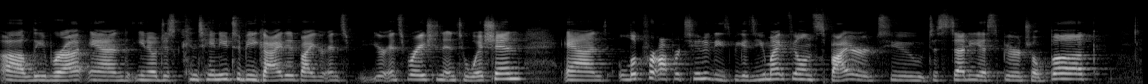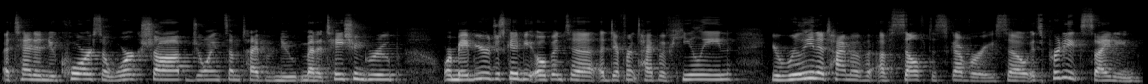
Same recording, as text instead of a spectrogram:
uh, libra and you know just continue to be guided by your ins your inspiration intuition and look for opportunities because you might feel inspired to to study a spiritual book attend a new course a workshop join some type of new meditation group or maybe you're just going to be open to a different type of healing. You're really in a time of, of self-discovery, so it's pretty exciting.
